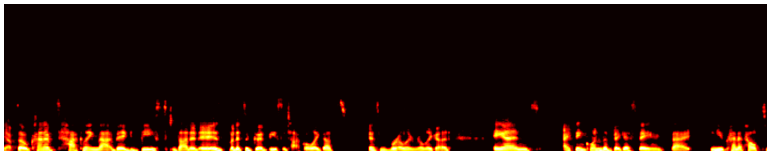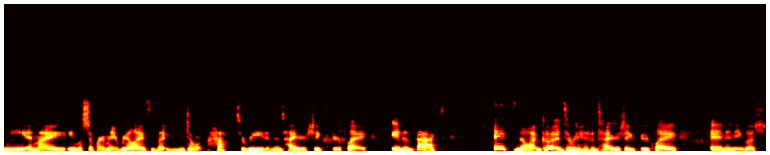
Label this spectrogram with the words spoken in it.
Yep. So kind of tackling that big beast that it is, but it's a good beast to tackle. Like that's it's really, really good. And I think one of the biggest things that you kind of helped me in my English department realize is that you don't have to read an entire Shakespeare play. And in fact, it's not good to read an entire Shakespeare play in an English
